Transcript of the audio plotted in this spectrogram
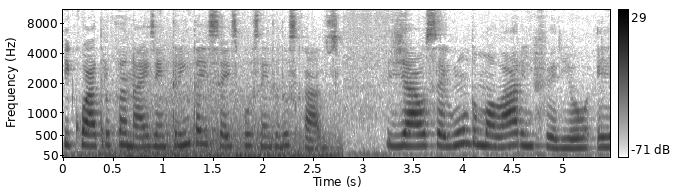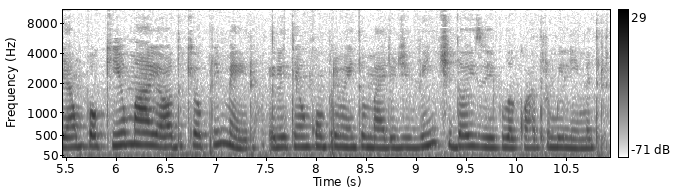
e quatro canais em 36% dos casos. Já o segundo molar inferior, ele é um pouquinho maior do que o primeiro. Ele tem um comprimento médio de 22,4 milímetros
